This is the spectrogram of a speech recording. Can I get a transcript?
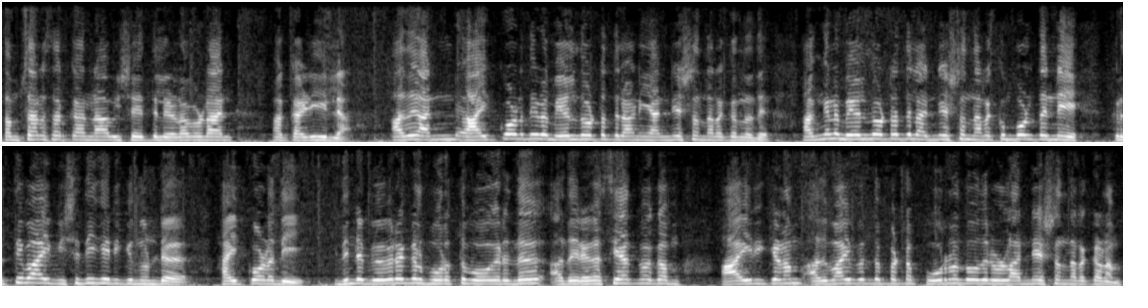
സംസ്ഥാന സർക്കാരിന് ആ വിഷയത്തിൽ ഇടപെടാൻ കഴിയില്ല. അത് ഹൈക്കോടതിയുടെ മേൽനോട്ടത്തിലാണ് ഈ അന്വേഷണം നടക്കുന്നത്. അങ്ങനെ മേൽനോട്ടത്തിൽ അന്വേഷണം നടക്കുമ്പോൾ തന്നെ കൃത്യമായി വിശദീകരിക്കുന്നുണ്ട് ഹൈക്കോടതി. ഇതിന്റെ വിവരങ്ങൾ പുറത്തു പോകരുത്. അത് രഹസ്യാത്മകം ആയിരിക്കണം. അതുമായി ബന്ധപ്പെട്ട പൂർണതോതിലുള്ള അന്വേഷണം നടക്കണം.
